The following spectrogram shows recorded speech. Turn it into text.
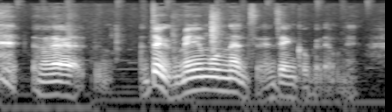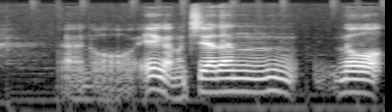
だからとにかく名門なんですよね全国でもね。あの映画のチアダンの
